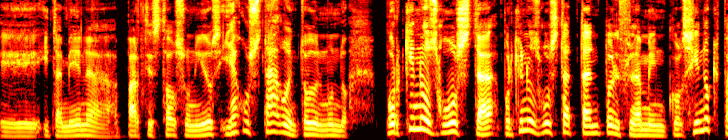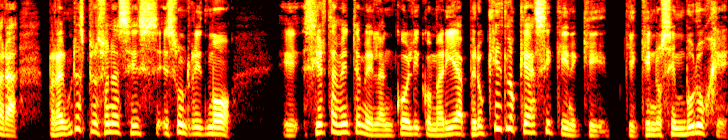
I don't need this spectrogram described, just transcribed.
eh, y también a parte de Estados Unidos y ha gustado en todo el mundo. ¿Por qué nos gusta, por qué nos gusta tanto el flamenco? Siendo que para, para algunas personas es, es un ritmo eh, ciertamente melancólico, María, pero ¿qué es lo que hace que, que, que, nos embruje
